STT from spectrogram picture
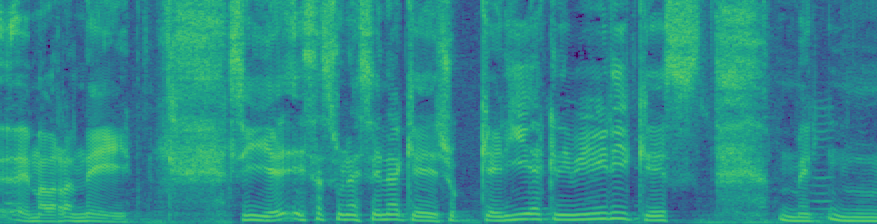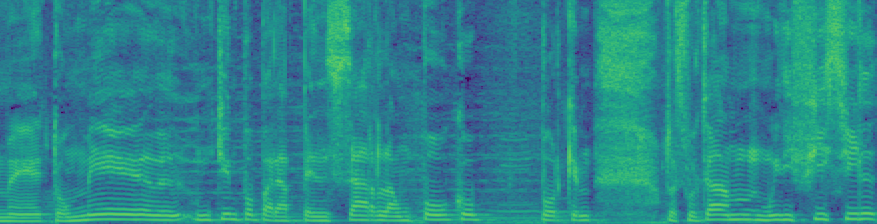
Emma Barrandei. Sí, e- esa es una escena que yo quería escribir y que es me, me tomé un tiempo para pensarla un poco porque resultaba muy difícil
